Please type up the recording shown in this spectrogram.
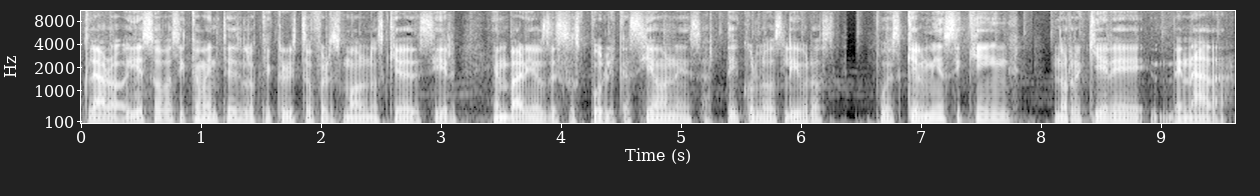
Claro, y eso básicamente es lo que Christopher Small nos quiere decir en varios de sus publicaciones, artículos, libros. Pues que el musicking no requiere de nada,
